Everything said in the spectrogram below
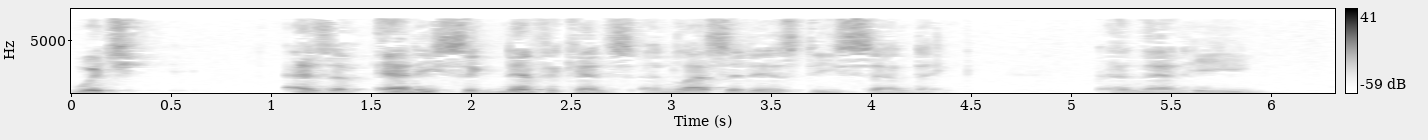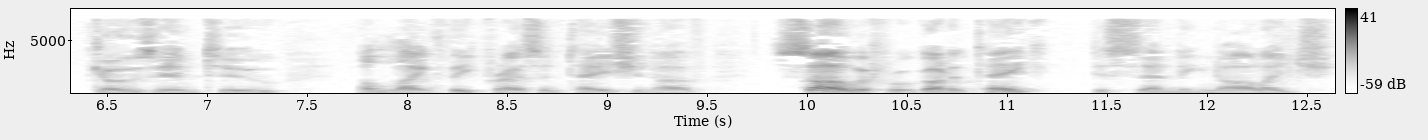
which as of any significance unless it is descending. And then he goes into a lengthy presentation of, so if we're going to take descending knowledge,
